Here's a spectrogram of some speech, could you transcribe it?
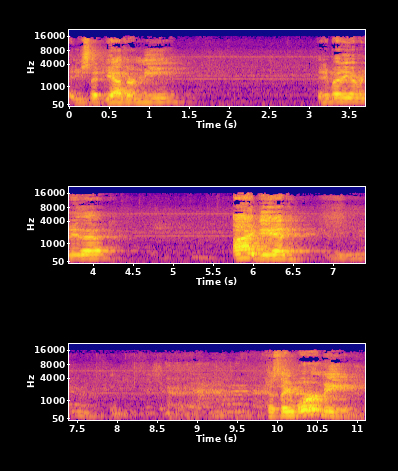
and you said, yeah, they're mean? Anybody ever do that? I did. Because they were mean.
